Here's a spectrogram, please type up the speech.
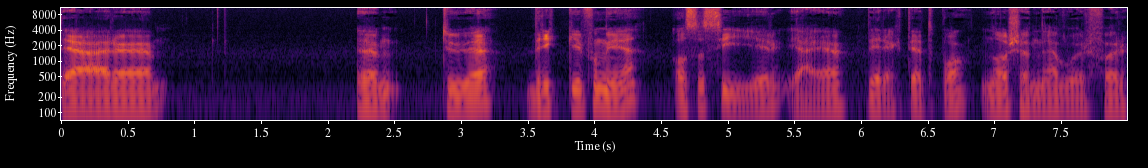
Det er uh, em, drikker for mye, og så sier jeg direkte etterpå Nå skjønner jeg hvorfor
